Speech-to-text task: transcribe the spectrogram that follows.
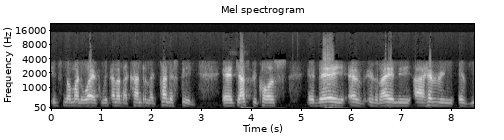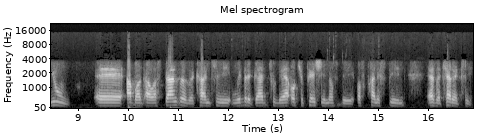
its normal work with another country like Palestine, uh, just because uh, they, as Israeli, are having a view uh, about our stance as a country with regard to their occupation of the of Palestine as a territory.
